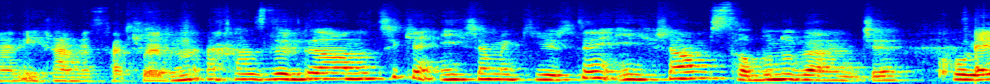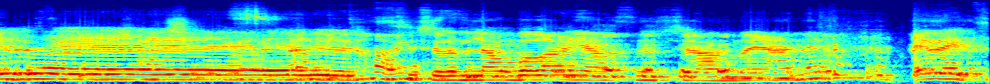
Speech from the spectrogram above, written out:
yani ihram yasaklarını. Hazırlığı anlatırken ihrama girdi. İhram sabunu bence. Bir Evet. Şurada lambalar yansın şu anda yani. Evet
